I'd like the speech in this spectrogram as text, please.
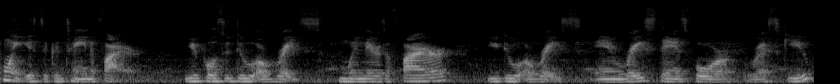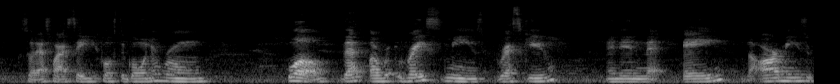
point is to contain a fire you're supposed to do a race. When there's a fire, you do a race. And race stands for rescue. So that's why I say you're supposed to go in the room. Well, that a race means rescue. And then the A, the R means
